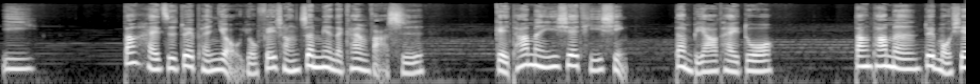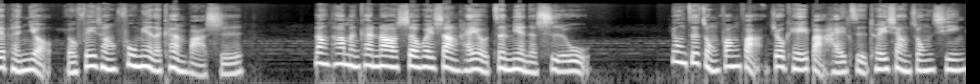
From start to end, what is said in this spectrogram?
一。当孩子对朋友有非常正面的看法时，给他们一些提醒，但不要太多。当他们对某些朋友有非常负面的看法时，让他们看到社会上还有正面的事物。用这种方法就可以把孩子推向中心，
